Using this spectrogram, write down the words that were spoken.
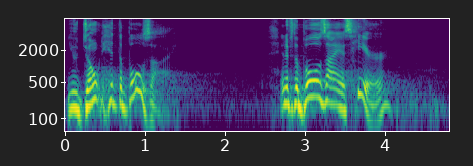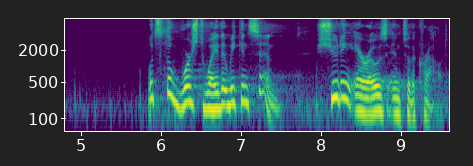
You don't hit the bullseye. And if the bullseye is here, what's the worst way that we can sin? Shooting arrows into the crowd.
